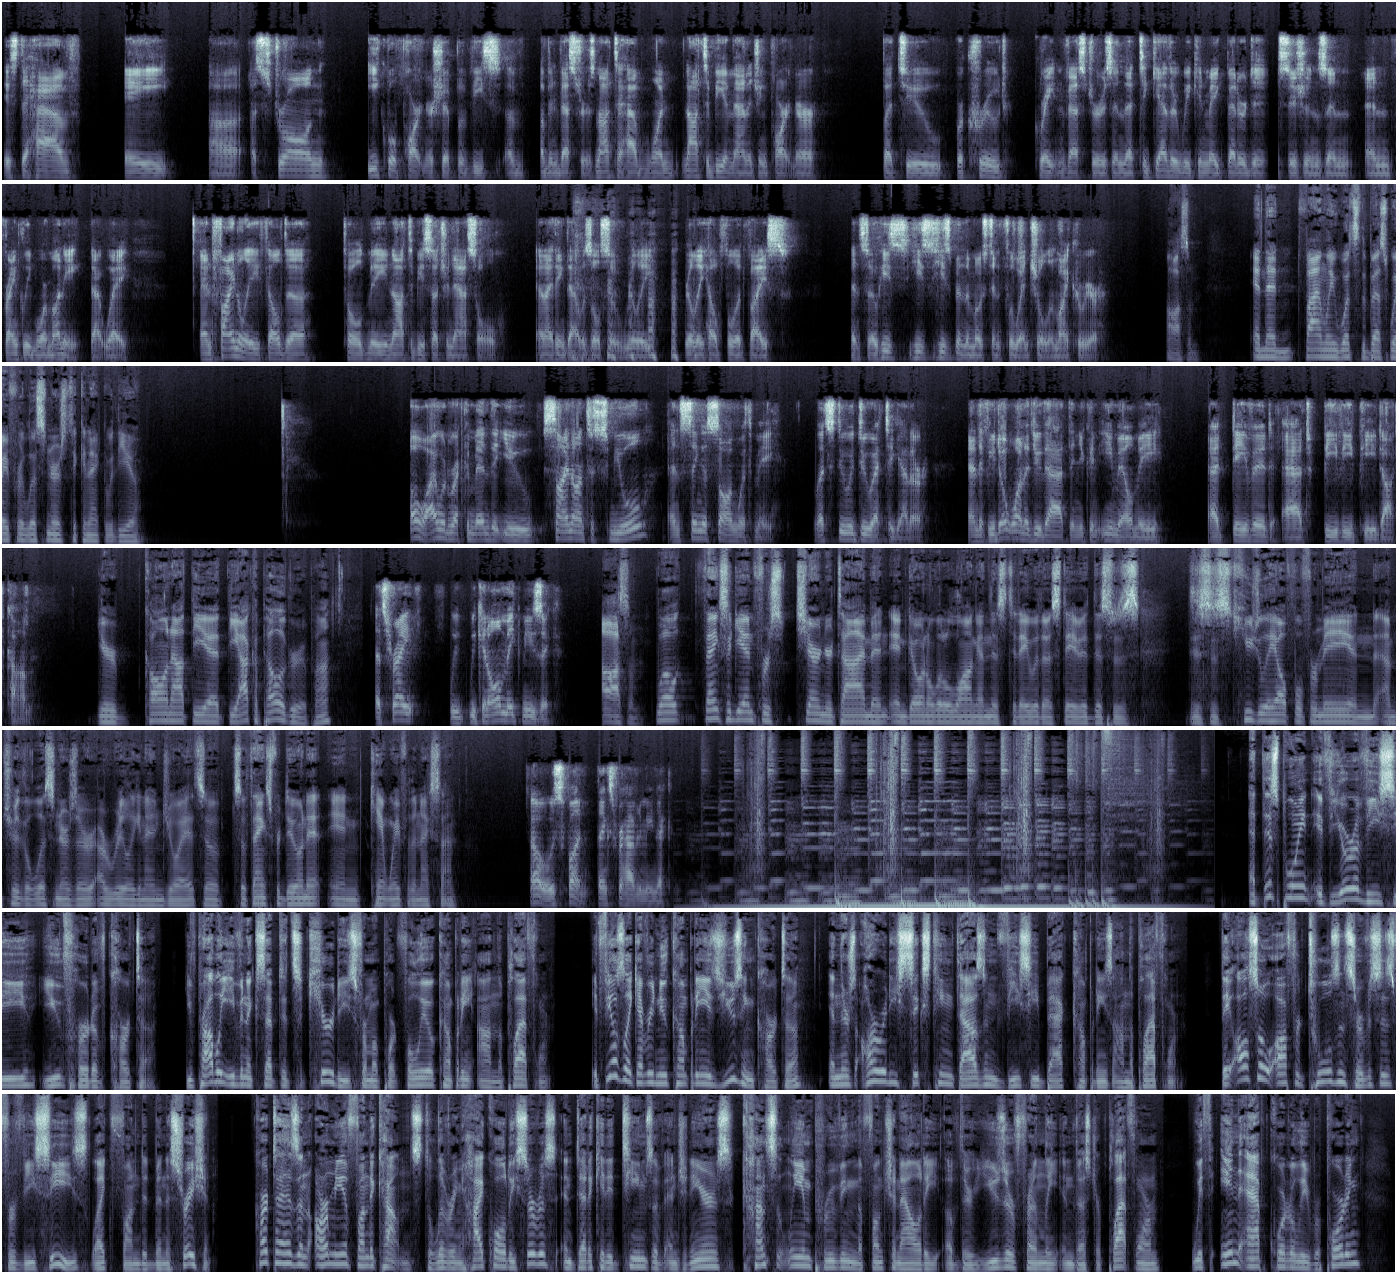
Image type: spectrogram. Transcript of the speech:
is to have a uh, a strong equal partnership of, VC, of of investors, not to have one, not to be a managing partner, but to recruit great investors and that together we can make better decisions and and frankly more money that way. And finally, Felda told me not to be such an asshole, and I think that was also really really helpful advice. And so he's he's he's been the most influential in my career. Awesome. And then finally, what's the best way for listeners to connect with you? Oh, I would recommend that you sign on to Smule and sing a song with me. Let's do a duet together. And if you don't want to do that, then you can email me at david at bvp.com. You're calling out the uh, the acapella group, huh? That's right. We, we can all make music. Awesome. Well, thanks again for sharing your time and, and going a little long on this today with us, David. This was this is hugely helpful for me, and I'm sure the listeners are, are really going to enjoy it. So so thanks for doing it, and can't wait for the next time. Oh, it was fun. Thanks for having me, Nick. At this point, if you're a VC, you've heard of Carta. You've probably even accepted securities from a portfolio company on the platform. It feels like every new company is using Carta, and there's already 16,000 VC backed companies on the platform. They also offer tools and services for VCs like fund administration. Carta has an army of fund accountants delivering high quality service and dedicated teams of engineers, constantly improving the functionality of their user friendly investor platform with in app quarterly reporting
